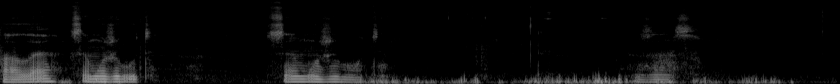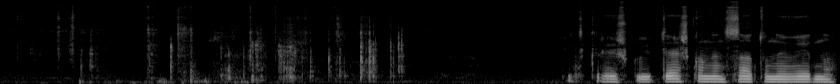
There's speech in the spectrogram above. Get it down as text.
Але все може бути. Все може бути. Зараз. Під кришкою теж конденсату не видно.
